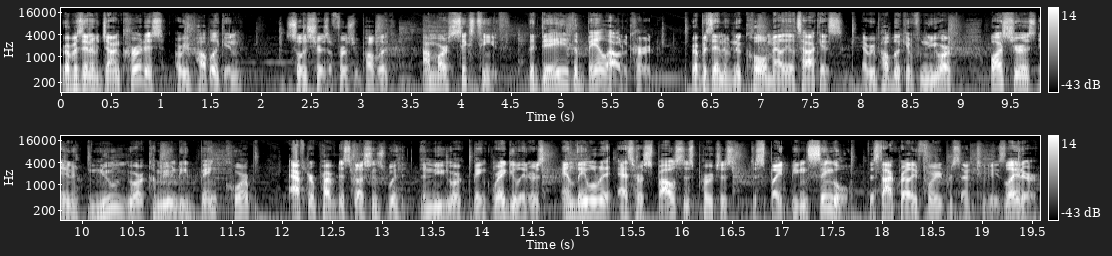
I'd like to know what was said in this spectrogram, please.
Representative John Curtis, a Republican, sold shares of First Republic on March 16th, the day the bailout occurred. Representative Nicole Malliotakis, a Republican from New York, bought shares in New York Community Bank Corp after private discussions with the New York bank regulators and labeled it as her spouse's purchase despite being single. The stock rallied 40% two days later.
